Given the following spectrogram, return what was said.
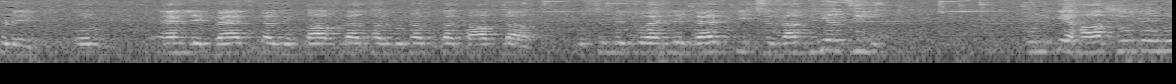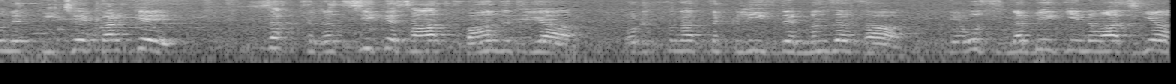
پڑے اور اہل بیت کا جو قافلہ تھا لٹب کا قافلہ، اس میں جو اہل بیت کی شہزادیاں تھیں، ان کے ہاتھوں کو انہوں نے پیچھے کر کے سخت رسی کے ساتھ باندھ دیا اور اتنا تکلیف دہ منظر تھا کہ اس نبی کی نواسیاں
